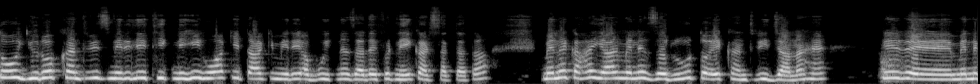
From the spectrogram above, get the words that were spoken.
तो यूरोप कंट्रीज़ मेरे लिए ठीक नहीं हुआ कि ताकि मेरे अबू इतना ज़्यादा एफर्ट नहीं कर सकता था मैंने कहा यार मैंने ज़रूर तो एक कंट्री जाना है। फिर मैंने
